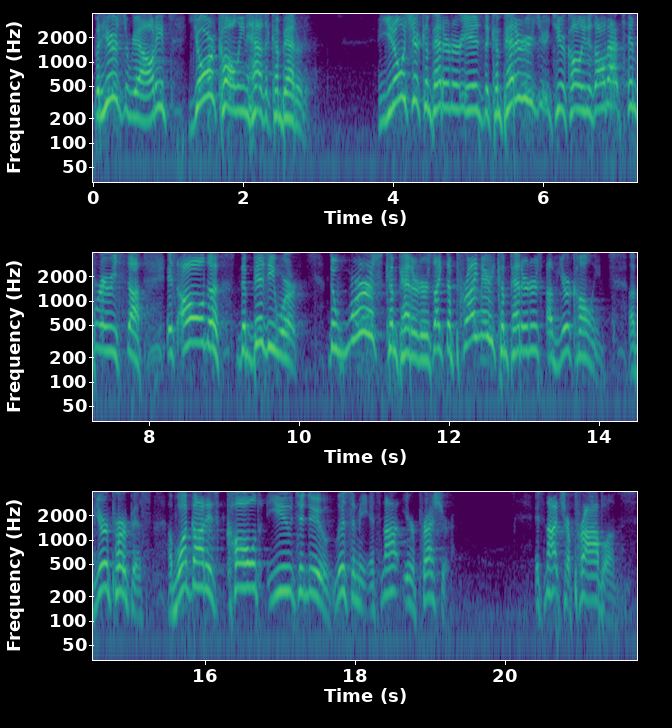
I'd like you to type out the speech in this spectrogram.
But here's the reality your calling has a competitor. You know what your competitor is? The competitor to your calling is all that temporary stuff, it's all the, the busy work. The worst competitors, like the primary competitors of your calling, of your purpose, of what God has called you to do. Listen to me, it's not your pressure. It's not your problems.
